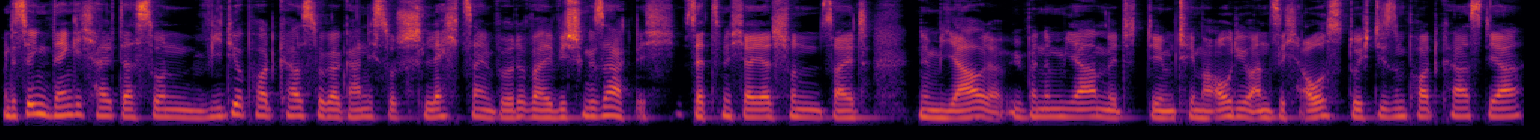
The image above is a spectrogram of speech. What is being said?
Und deswegen denke ich halt, dass so ein Videopodcast sogar gar nicht so schlecht sein würde, weil, wie schon gesagt, ich setze mich ja jetzt schon seit einem Jahr oder über einem Jahr mit dem Thema Audio an sich aus durch diesen Podcast, ja.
